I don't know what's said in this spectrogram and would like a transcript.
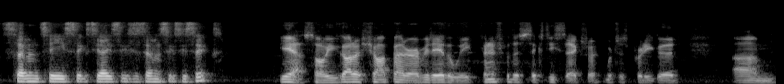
70, 68, 67, 66. Yeah, so you got a shot better every day of the week. Finished with a 66, which is pretty good. Um,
